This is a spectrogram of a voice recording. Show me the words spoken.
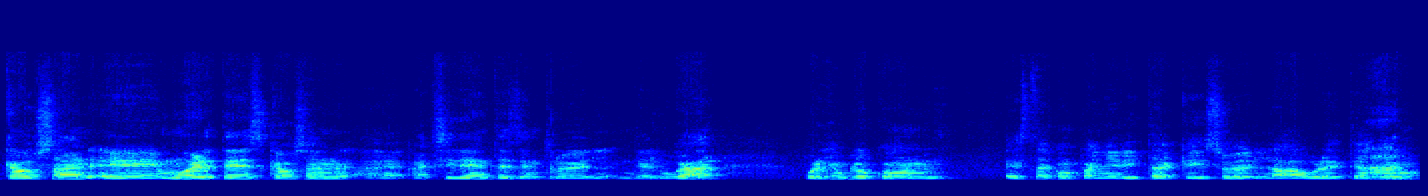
causan eh, muertes, causan eh, accidentes dentro del, del lugar. Por ejemplo, con esta compañerita que hizo la obra de teatro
